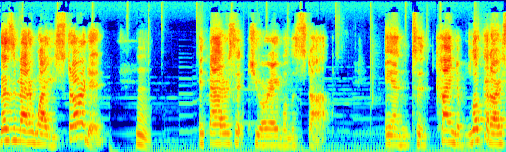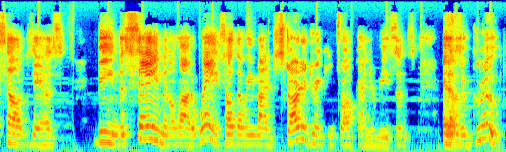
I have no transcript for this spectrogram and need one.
doesn't matter why you started. Hmm. It matters that you are able to stop. And to kind of look at ourselves as being the same in a lot of ways, although we might have started drinking for all kind of reasons as a group.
